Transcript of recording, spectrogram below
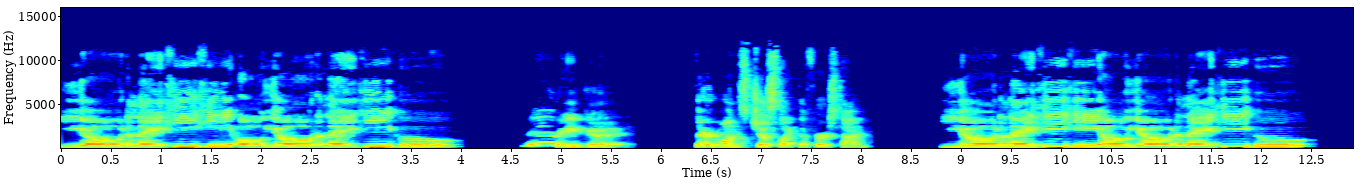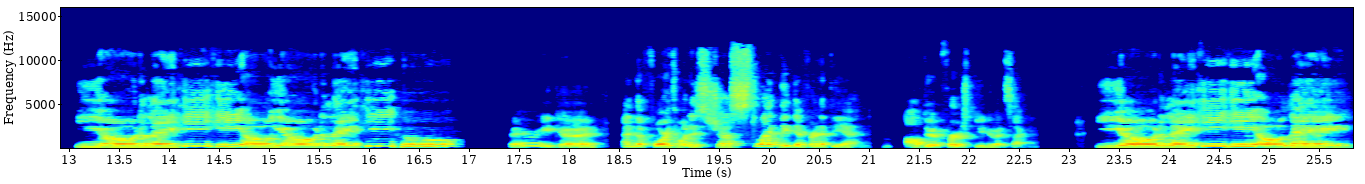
Yodelay hee hee, oh yodelay hee hoo. Very good. Third one's just like the first time. Yodelay hee hee, oh yodelay hee hoo. Yodelay hee hee, oh yodelay hee hoo. Very good. And the fourth one is just slightly different at the end. I'll do it first, you do it second. Yodelay hee hee olay.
